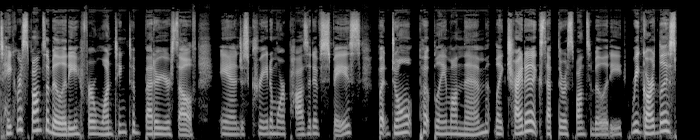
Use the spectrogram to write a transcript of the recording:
Take responsibility for wanting to better yourself and just create a more positive space, but don't put blame on them. Like, try to accept the responsibility. Regardless,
